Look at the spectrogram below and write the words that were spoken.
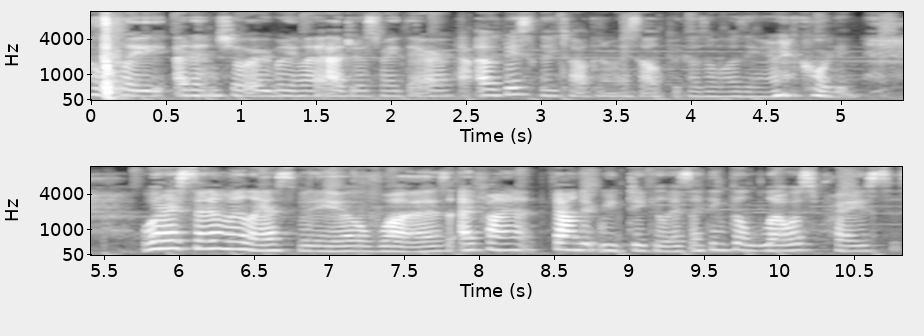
hopefully I didn't show everybody my address right there. I was basically talking to myself because I wasn't even recording. What I said in my last video was I find, found it ridiculous. I think the lowest price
